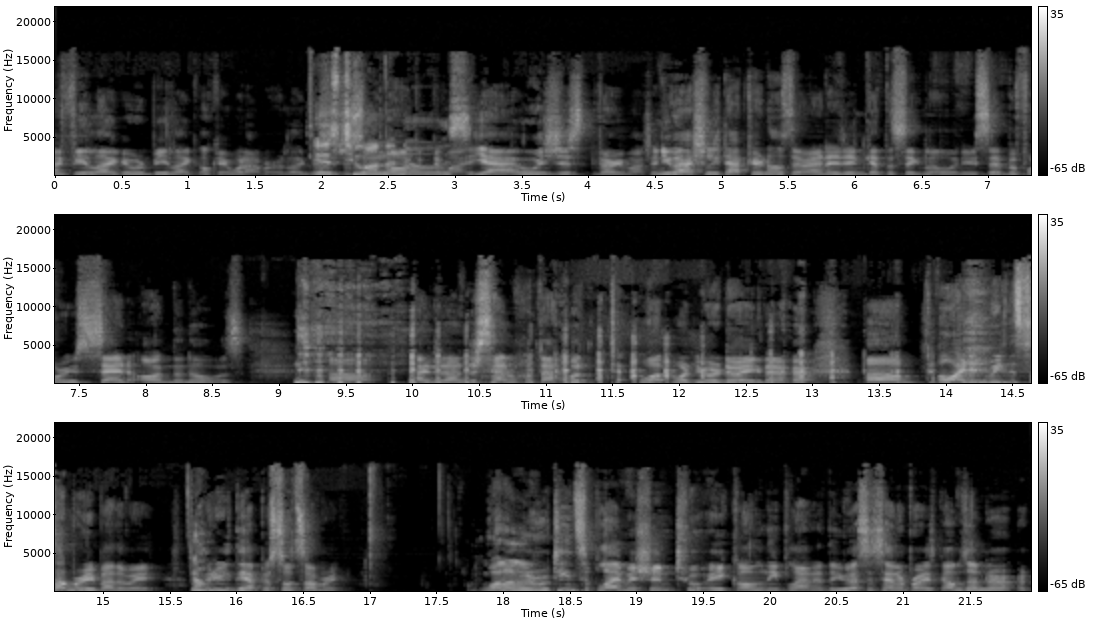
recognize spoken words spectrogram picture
I feel like it would be like okay, whatever. Like this was is too on the nose. Yeah, it was just very much. And you actually tapped your nose there, and I didn't get the signal when you said before you said on the nose. Uh, I didn't understand what that would, what what you were doing there. Um, oh, I didn't read the summary, by the way. Let me read the episode summary. While on a routine supply mission to a colony planet, the USS Enterprise comes under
